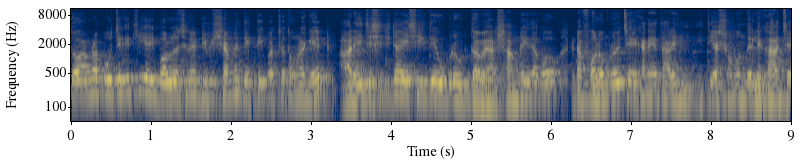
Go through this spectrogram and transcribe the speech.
তো আমরা পৌঁছে গেছি এই বল্লচনের ঢিপির সামনে, দেখতেই পাচ্ছ তোমরা গেট। আর এই যে সিঁড়িটা, এই সিঁড়ি দিয়ে উপরে উঠতে হবে। আর সামনেই দেখো, একটা ফলক রয়েছে, এখানে তার ইতিহাস সম্বন্ধে লেখা আছে।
